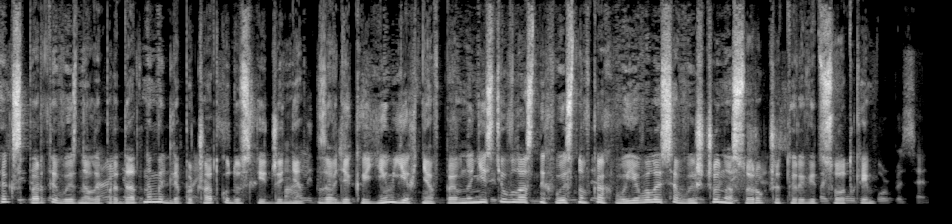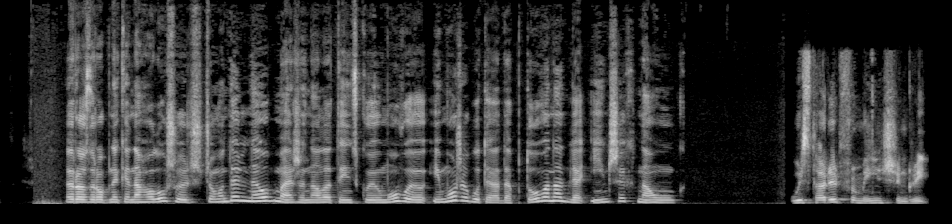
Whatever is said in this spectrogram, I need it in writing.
експерти визнали придатними для початку дослідження. Завдяки їм їхня впевненість у власних висновках виявилася вищою на 44%. 44%. Розробники наголошують, що модель не обмежена латинською мовою і може бути адаптована для інших наук. We started from ancient Greek.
